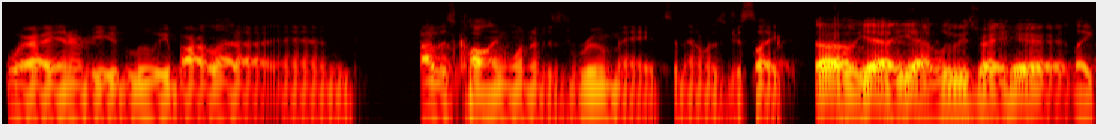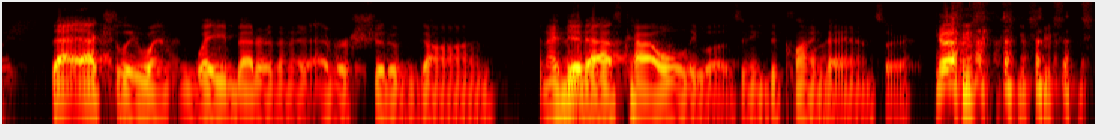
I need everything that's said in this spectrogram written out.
where I interviewed Louie Barletta and I was calling one of his roommates and then was just like, "Oh yeah, yeah, Louie right here." Like that actually went way better than it ever should have gone. And I did ask how old he was, and he declined to answer.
